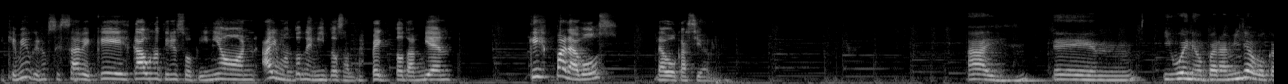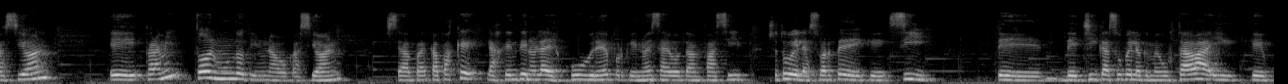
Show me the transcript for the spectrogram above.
y que medio que no se sabe qué es, cada uno tiene su opinión, hay un montón de mitos al respecto también. ¿Qué es para vos la vocación? Ay, em, y bueno, para mí la vocación, eh, para mí todo el mundo tiene una vocación, o sea, capaz que la gente no la descubre porque no es algo tan fácil. Yo tuve la suerte de que sí, de, chica supe lo que me gustaba y que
